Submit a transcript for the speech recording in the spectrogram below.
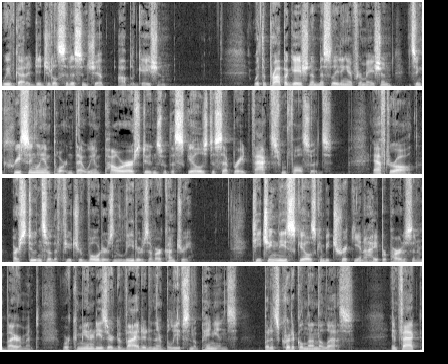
We've got a digital citizenship obligation. With the propagation of misleading information, it's increasingly important that we empower our students with the skills to separate facts from falsehoods. After all, our students are the future voters and leaders of our country. Teaching these skills can be tricky in a hyperpartisan environment, where communities are divided in their beliefs and opinions, but it's critical nonetheless. In fact,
